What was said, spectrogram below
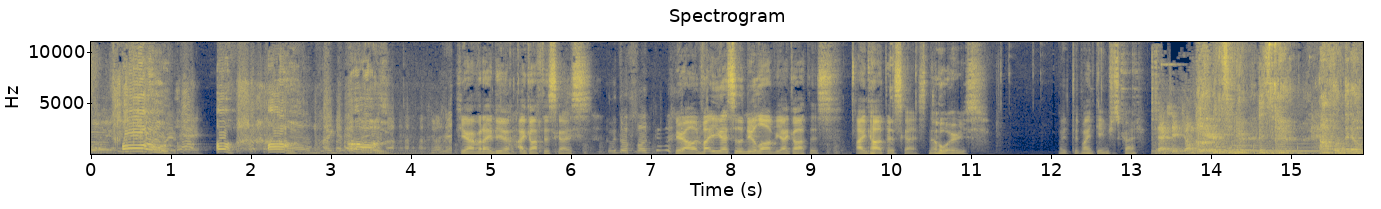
Oh! Okay. Oh! Oh my oh! god. Oh! Here, I have an idea. I got this, guys. What the fuck? Here, I'll invite you guys to the new lobby. I got this. I got this, guys. No worries. Wait, did my game just crash? He's actually jump here. It's in here. Alpha middle.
